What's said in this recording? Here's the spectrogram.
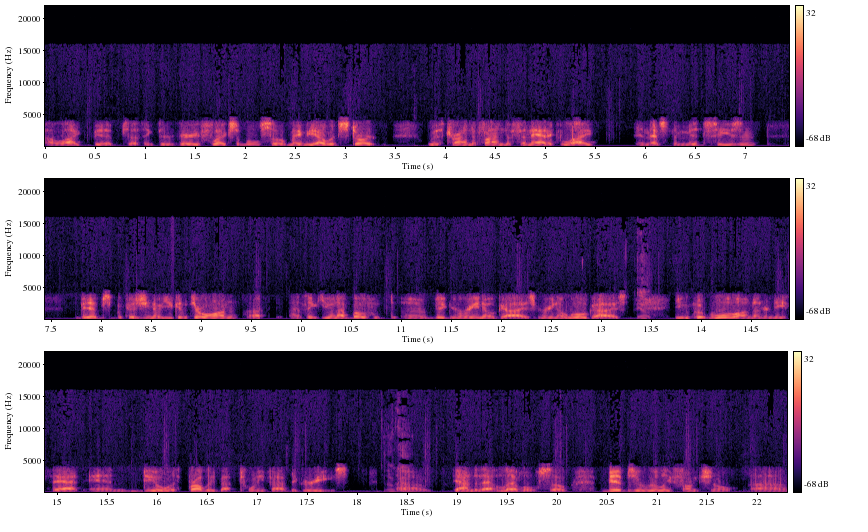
I like bibs. I think they're very flexible. So maybe I would start with trying to find the Fanatic Light, and that's the mid-season bibs because you know you can throw on. Uh, I think you and I both are big merino guys, merino wool guys. Yep. You can put wool on underneath that and deal with probably about 25 degrees okay, uh, down to that level. So bibs are really functional uh,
